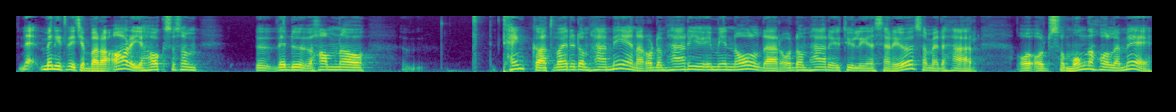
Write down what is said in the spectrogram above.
Nej, men inte vet jag bara arg, jag har också som, vet du, hamnat och tänka att vad är det de här menar? Och de här är ju i min ålder och de här är ju tydligen seriösa med det här. Och, och så många håller med.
